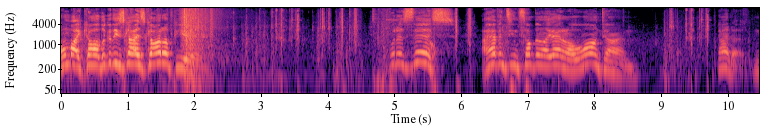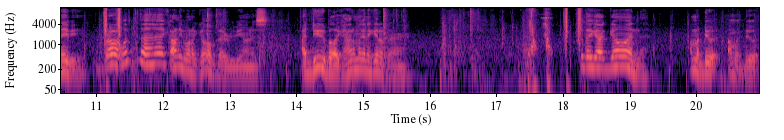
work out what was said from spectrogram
Oh my god, look at these guys got up here. What is this? I haven't seen something like that in a long time. Kinda, maybe. Bro, what the heck? I don't even want to go up there, to be honest. I do, but like, how am I gonna get up there? What they got going? I'm gonna do it. I'm gonna do it.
